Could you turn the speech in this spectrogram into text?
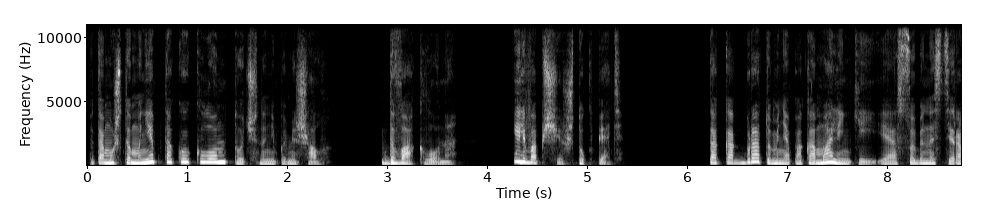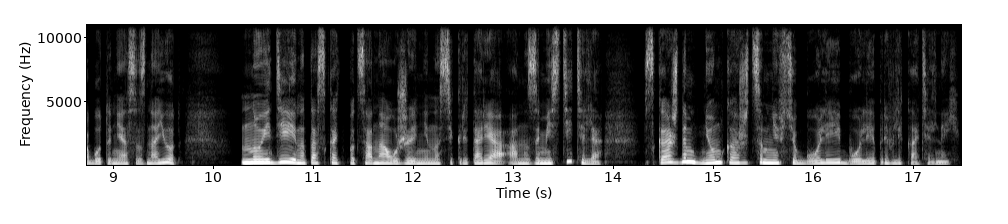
Потому что мне б такой клон точно не помешал. Два клона. Или вообще штук пять. Так как брат у меня пока маленький и особенности работы не осознает, но идея натаскать пацана уже не на секретаря, а на заместителя с каждым днем кажется мне все более и более привлекательной.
